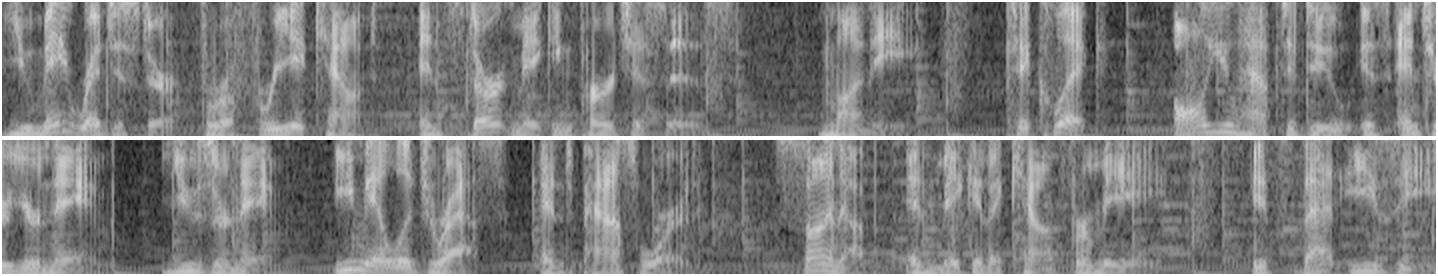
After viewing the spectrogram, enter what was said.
you may register for a free account and start making purchases. Money. To click, all you have to do is enter your name, username, email address, and password. Sign up and make an account for me. It's that easy.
